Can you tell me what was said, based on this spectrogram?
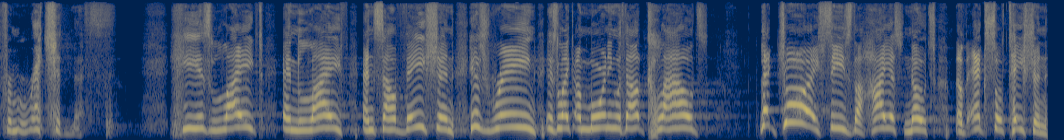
from wretchedness. He is light and life and salvation. His reign is like a morning without clouds. Let joy seize the highest notes of exultation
